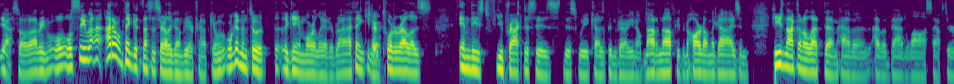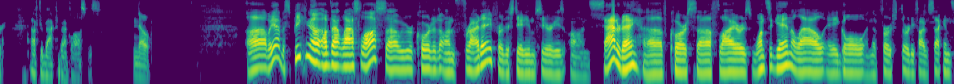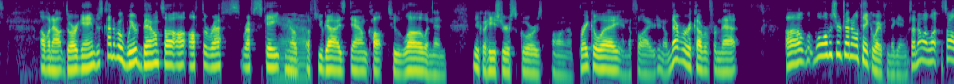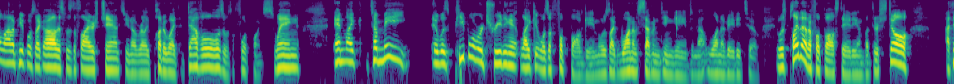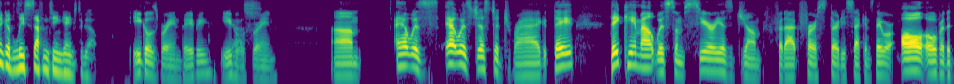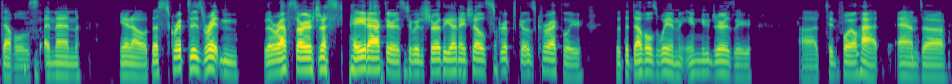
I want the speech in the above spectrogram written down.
yeah, so I mean, we'll, we'll see. I, don't think it's necessarily going to be a trap game. We'll get into it, the, game more later, but I think you sure. know Tortorella's in these few practices this week has been very you know not enough. He's been hard on the guys, and he's not going to let them have a have a bad loss after after back to back losses. No. Uh, but yeah, but speaking of, of that last loss, uh, we recorded on Friday for the Stadium Series on Saturday. Uh, of course, uh, Flyers once again allow a goal in the first 35 seconds of an outdoor game. Just kind of a weird bounce off the refs ref skate. Yeah. You know, a few guys down caught too low, and then Nico Hischier scores on a breakaway, and the Flyers, you know, never recover from that. Uh, well, what was your general takeaway from the game? Because I know I lo- saw a lot of people was like, "Oh, this was the Flyers' chance," you know, really put away the Devils. It was a four point swing, and like to me, it was people were treating it like it was a football game. It was like one of 17 games and not one of 82. It was played at a football stadium, but there's still, I think, at least 17 games to go. Eagles brain, baby. Eagles yes. brain. Um, it was it was just a drag. They they came out with some serious jump for that first 30 seconds. They were all over the Devils and then you know, the script is written. The refs are just paid actors to ensure the NHL script goes correctly. That the Devils win in New Jersey. Uh, tinfoil hat. And uh,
